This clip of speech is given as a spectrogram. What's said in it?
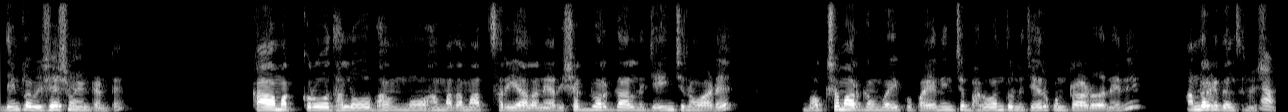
దీంట్లో విశేషం ఏంటంటే కామ క్రోధ లోభం మోహ మదమాత్సర్యాలనే అరిషడ్వర్గాల్ని జయించిన వాడే మోక్ష మార్గం వైపు పయనించి భగవంతుని చేరుకుంటాడు అనేది అందరికీ తెలిసిన విషయం.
